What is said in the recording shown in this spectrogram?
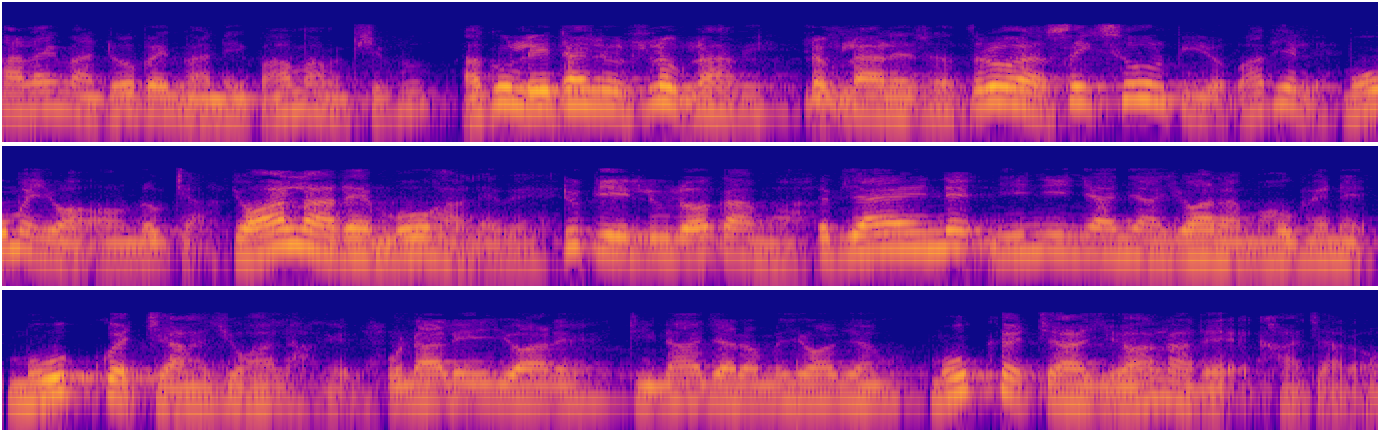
ခါတိုင်းမှာတို့ဗိမာန်တွေဘာမှမဖြစ်ဘူးအခုလေတိုက်လို့လှုပ်လာပြီလှုပ်လာတယ်ဆိုတော့သူတို့ကစိတ်ဆိုးပြီးတော့ဘာဖြစ်လဲမိုးမရွာအောင်လှုပ်ကြရွာလာတဲ့မိုးဟာလည်းပဲသူပြေလူလောကမှာတပြိုင်နဲ့ညီညီညာညာရွာတာမဟုတ်ဘဲနဲ့မိုးကွက်ကြာရွာလာခဲ့ဗျခုနလေးရွာတယ်ဒီနာကြတော့မရွာပြန်ဘူးမိုးကွက်ကြာရွာလာတဲ့အခါကျတော့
